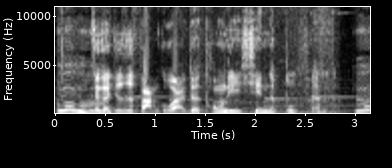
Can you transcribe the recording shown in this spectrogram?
嗯，这个就是反过来的同理心的部分了。嗯。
